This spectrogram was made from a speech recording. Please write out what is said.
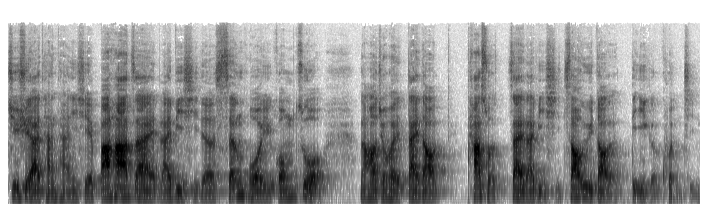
继续来谈谈一些巴哈在莱比锡的生活与工作，然后就会带到。他所在莱比锡遭遇到的第一个困境。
